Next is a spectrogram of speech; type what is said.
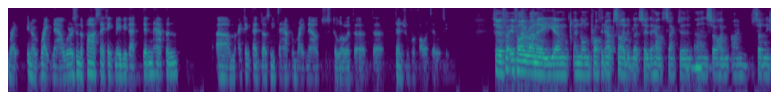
right you know right now. Whereas in the past i think maybe that didn't happen. Um, i think that does need to happen right now just to lower the the potential for volatility. So if, if I run a, um, a non-profit outside of, let's say, the health sector, uh, so I'm, I'm suddenly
